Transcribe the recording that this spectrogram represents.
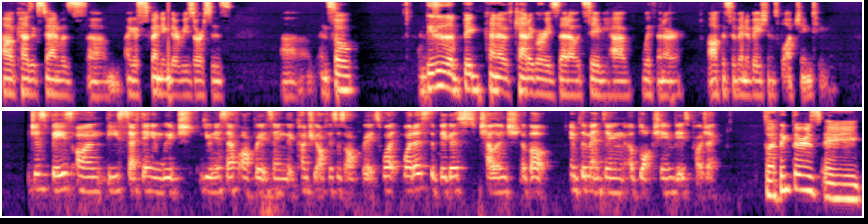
how Kazakhstan was, um, I guess, spending their resources. Uh, and so these are the big kind of categories that I would say we have within our Office of Innovations blockchain team. Just based on the setting in which UNICEF operates and the country offices operates, what, what is the biggest challenge about implementing a blockchain based project? So I think there is a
